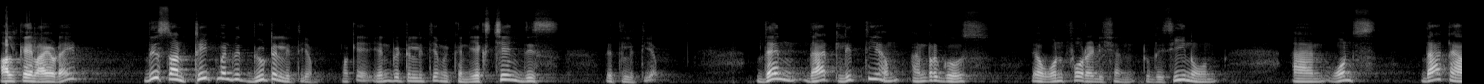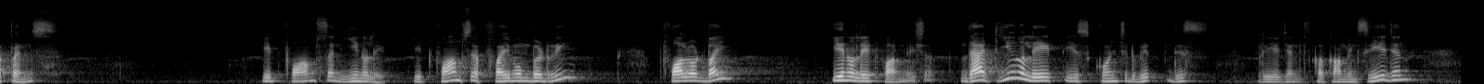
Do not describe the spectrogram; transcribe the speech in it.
alkyl iodide. This on treatment with butyl lithium okay, n-butyl lithium you can exchange this with lithium. Then that lithium undergoes a 1,4 addition to the enone and once that happens it forms an enolate. It forms a 5 membered ring followed by enolate formation. That enolate is quenched with this reagent it is called Comins reagent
